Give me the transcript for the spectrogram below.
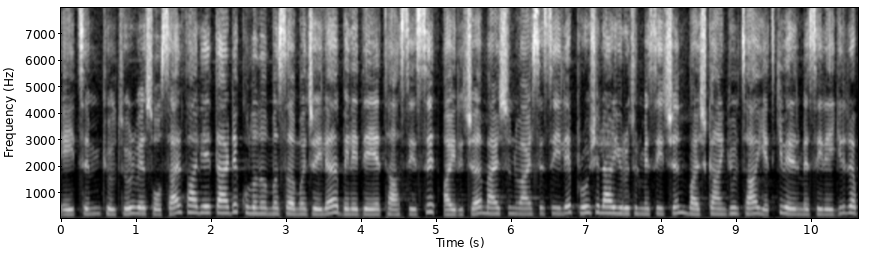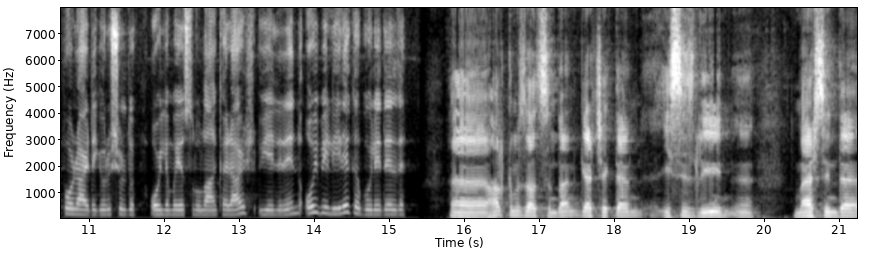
eğitim, kültür ve sosyal faaliyetlerde kullanılması amacıyla belediyeye tahsisi ayrıca Mersin Üniversitesi ile projeler yürütülmesi için Başkan Gültağ yetki verilmesiyle ilgili raporlarda görüşüldü. Oylamaya sunulan karar üyelerin oy birliğiyle kabul edildi. Ee, halkımız açısından gerçekten işsizliğin e, Mersin'de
